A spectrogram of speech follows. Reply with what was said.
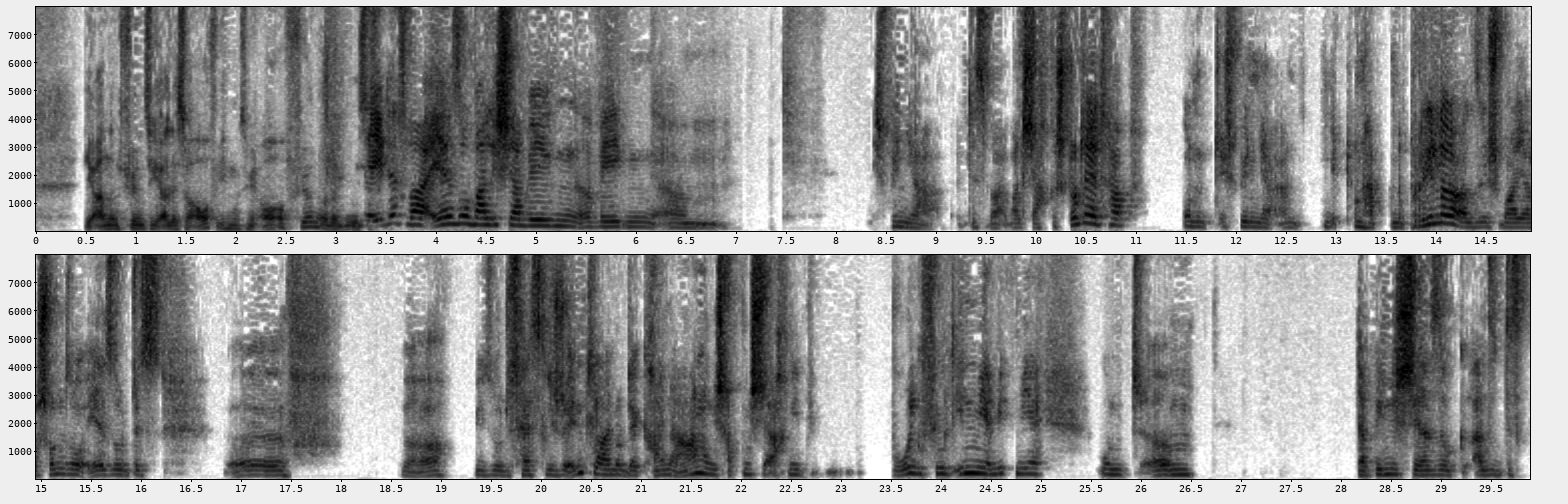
die anderen führen sich alle so auf, ich muss mich auch aufführen? Oder wie ist nee, das war eher so, weil ich ja wegen, wegen ähm, ich bin ja, das war, weil ich auch gestottert habe und ich bin ja mit und hatte eine Brille, also ich war ja schon so eher so das, äh, ja, wie so das hässliche Entlein oder keine Ahnung. Ich habe mich ja auch nicht wohlgefühlt in mir, mit mir. Und ähm, da bin ich ja so, also das,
